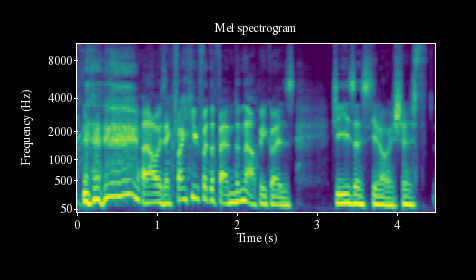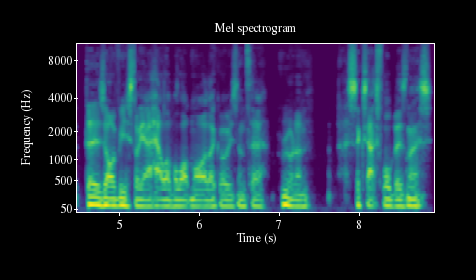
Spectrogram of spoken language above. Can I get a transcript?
and I was like, "Thank you for defending that because Jesus, you know, it's just there's obviously a hell of a lot more that goes into running a successful business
